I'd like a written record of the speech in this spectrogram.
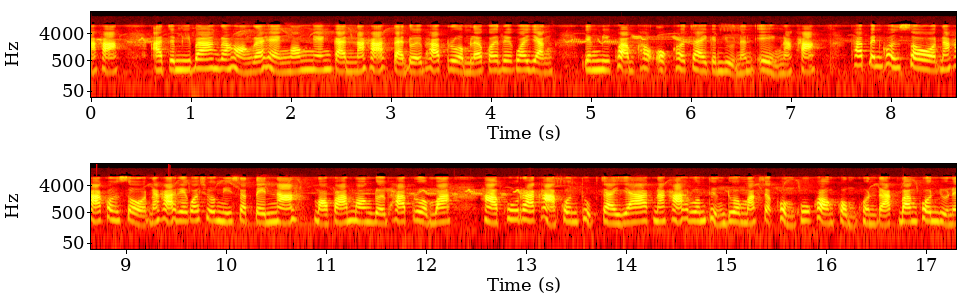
นะคะ อาจจะมีบ้างระหองระแหงง้องแงงกันนะคะ แต่โดยภาพรวมแล้วก็เรียกว่ายังยังมีความเข้าอกเข้าใจกันอยู่นั่นเองนะคะ ถ้าเป็นคนโสดนะคะ คนโสดนะคะ เรียกว่าช่วงนี้สเตนนะ หมอฟ้ามองโดยภาพรวมว่า หาคู่รักหาคนถูกใจยากนะคะ รวมถึงดวงมักจะข่มคู่ครองข่มคนรัก บางคนอยู่ใน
